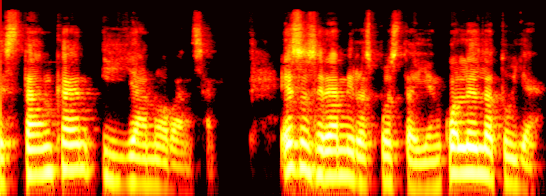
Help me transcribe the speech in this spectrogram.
estancan y ya no avanzan. Esa sería mi respuesta, Ian, ¿cuál es la tuya?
